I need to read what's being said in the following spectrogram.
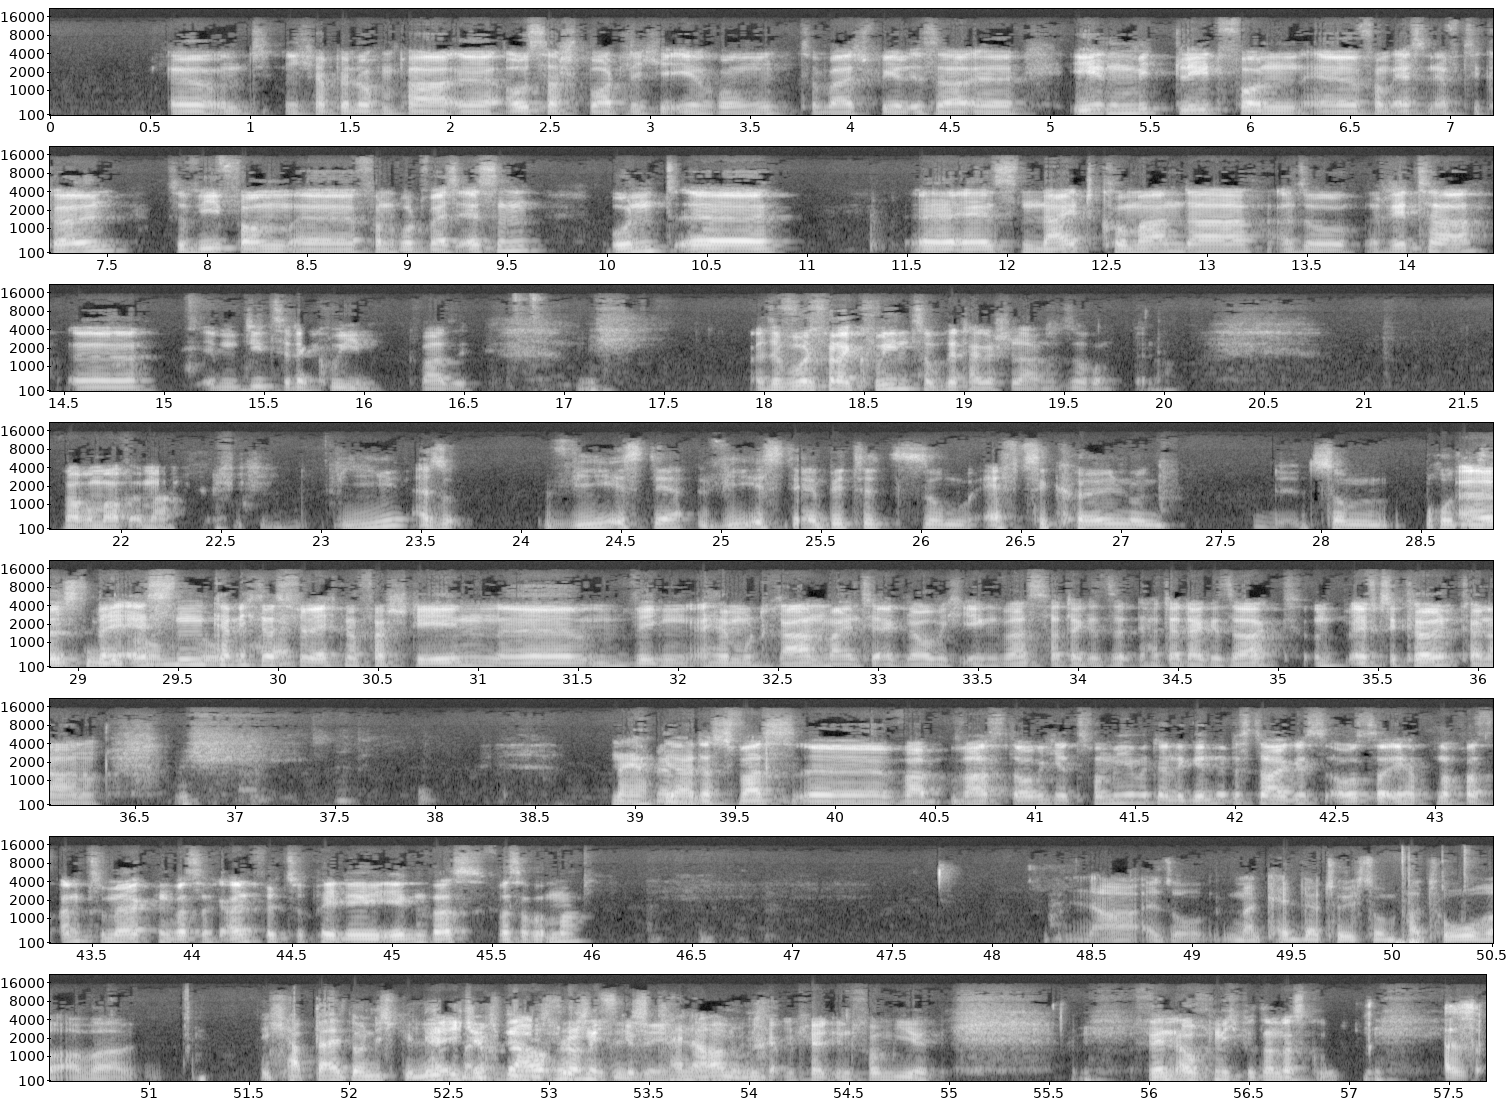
Äh, und ich habe ja noch ein paar äh, außersportliche Ehrungen. Zum Beispiel ist er äh, Ehrenmitglied von, äh, vom 1. FC Köln, sowie vom, äh, von Rot-Weiß Essen und äh, äh, er ist Knight Commander, also Ritter äh, im Dienste der Queen quasi. Also wurde von der Queen zum Ritter geschlagen, so rum, genau. Warum auch immer. Wie? Also, wie ist der, wie ist der bitte zum FC Köln und zum Roten also Essen Bei gekommen, Essen so. kann ich das vielleicht noch verstehen. Äh, wegen Helmut Rahn meinte er, glaube ich, irgendwas, hat er, hat er da gesagt. Und FC Köln, keine Ahnung. Naja, ja, ja das war's, äh, war es, glaube ich, jetzt von mir mit der Legende des Tages, außer ihr habt noch was anzumerken, was euch einfällt zu PD, irgendwas, was auch immer. Na, also man kennt natürlich so ein paar Tore, aber ich habe da halt noch nicht gelebt. Ja, ich habe da auch noch nicht gelebt. Keine Ahnung. Ich habe mich halt informiert. Wenn auch nicht besonders gut. Also,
